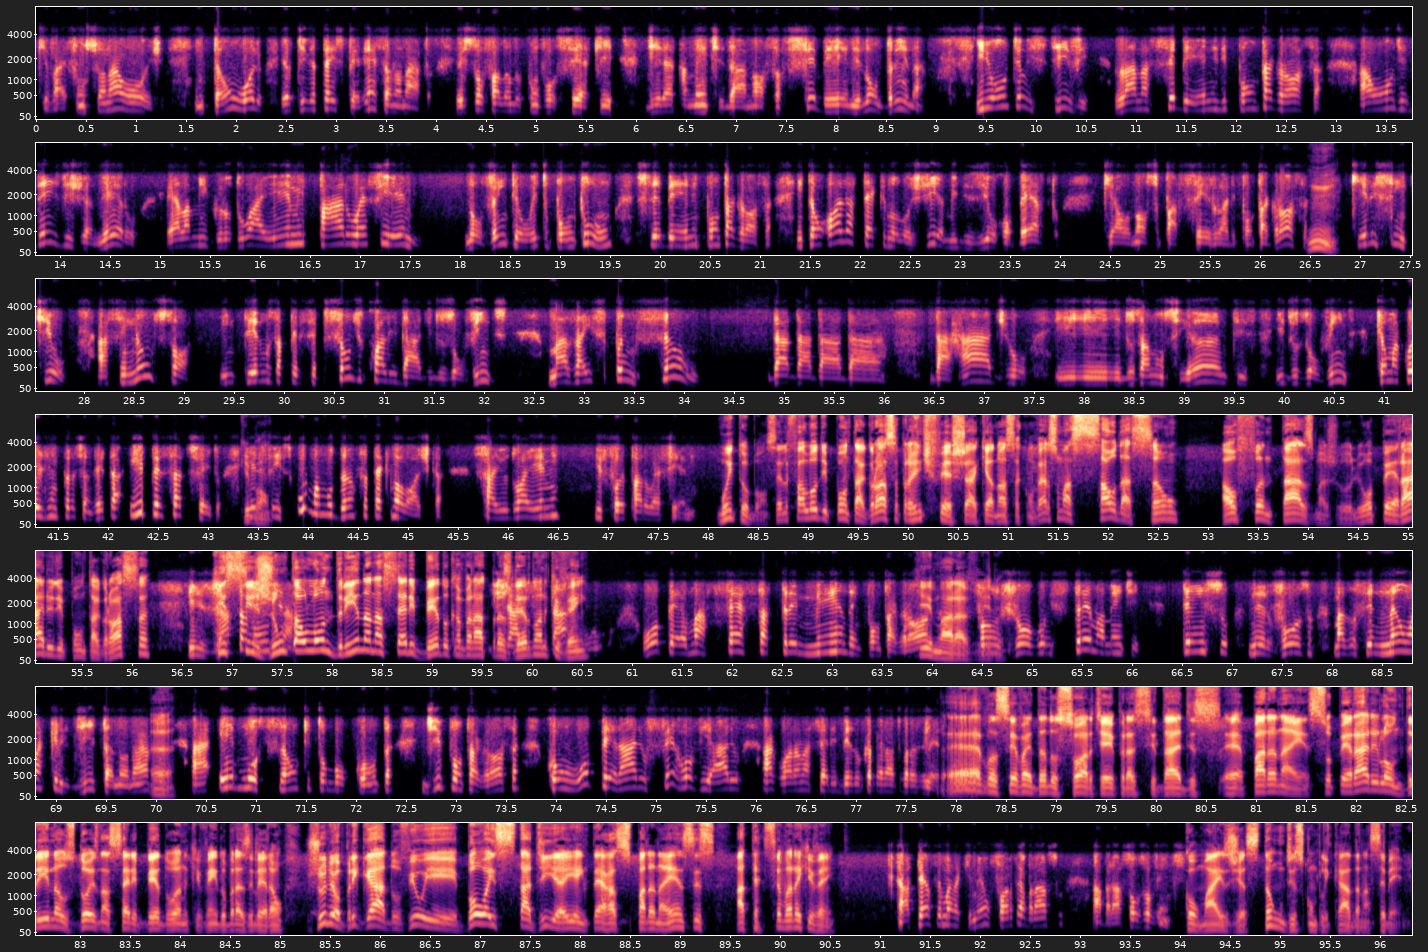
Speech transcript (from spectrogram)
que vai funcionar hoje. Então, o olho. Eu tive até experiência, Nonato. Eu estou falando com você aqui diretamente da nossa CBN Londrina. E ontem eu estive lá na CBN de Ponta Grossa, aonde desde janeiro ela migrou do AM para o FM. 98.1 CBN Ponta Grossa. Então, olha a tecnologia, me dizia o Roberto, que é o nosso parceiro lá de Ponta Grossa, hum. que ele sentiu, assim, não só em termos da percepção de qualidade dos ouvintes, mas a expansão da, da, da, da, da rádio e dos anunciantes e dos ouvintes, que é uma coisa impressionante. Ele está hiper satisfeito. Que ele bom. fez uma mudança tecnológica. Saiu do AM e foi para o FM. Muito bom. Se ele falou de Ponta Grossa, para a gente fechar aqui a nossa conversa, uma saudação ao fantasma, Júlio, operário de Ponta Grossa, Exatamente, que se junta ao Londrina na Série B do Campeonato Brasileiro no ano que vem. Uma festa tremenda em Ponta Grossa. Que maravilha. Foi um jogo extremamente tenso, nervoso, mas você não acredita, Nonato, é. a emoção que tomou conta de Ponta Grossa com o operário ferroviário agora na Série B do Campeonato Brasileiro. É, você vai dando sorte aí para as cidades é, paranaenses. Operário e Londrina, os dois na Série B do ano que vem do Brasileirão. Júlio, obrigado, viu? E boa estadia aí em terras paranaenses. Até semana que vem. Até a semana que vem, um forte abraço, abraço aos ouvintes. Com mais gestão descomplicada na CBN.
